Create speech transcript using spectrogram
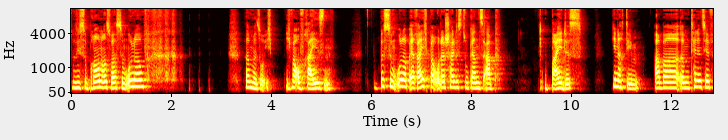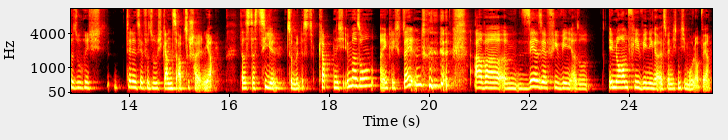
Du siehst so braun aus, warst du im Urlaub? Sagen wir so, ich, ich war auf Reisen. Bist du im Urlaub erreichbar oder schaltest du ganz ab? Beides. Je nachdem. Aber ähm, tendenziell versuche ich, tendenziell versuche ich ganz abzuschalten, ja. Das ist das Ziel, zumindest. Klappt nicht immer so, eigentlich selten, aber ähm, sehr, sehr viel weniger, also enorm viel weniger, als wenn ich nicht im Urlaub wäre.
